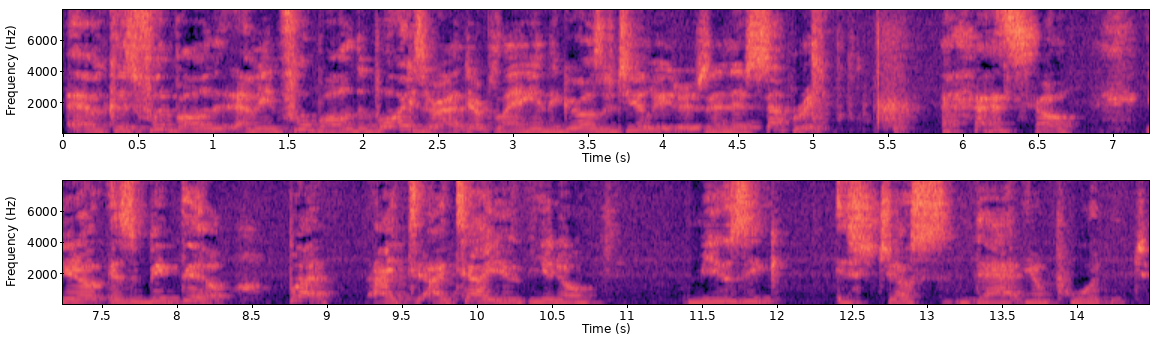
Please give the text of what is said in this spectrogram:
Uh, because football, I mean, football, the boys are out there playing and the girls are cheerleaders and they're separated. so, you know, it's a big deal. But I, I tell you, you know, music is just that important.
